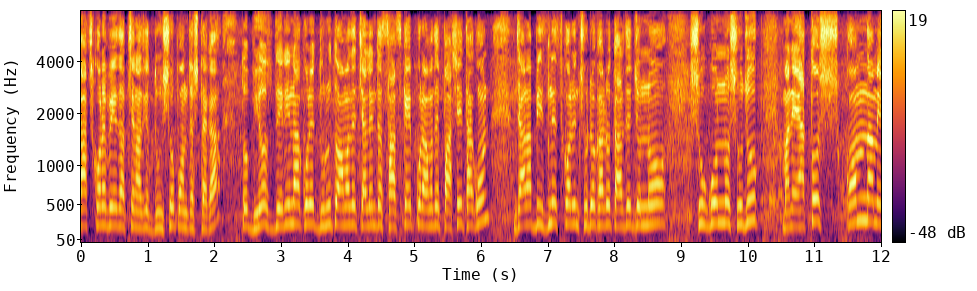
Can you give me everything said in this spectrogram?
কাজ করে পেয়ে যাচ্ছেন আজকে দুইশো পঞ্চাশ টাকা। তো ভিওস দেরি না করে দ্রুত আমাদের চ্যানেলটা সাবস্ক্রাইব করে আমাদের পাশেই থাকুন। যারা বিজনেস করেন ছোটোখাটো, তাদের জন্য সুবর্ণ সুযোগ। মানে এত কম দামে,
